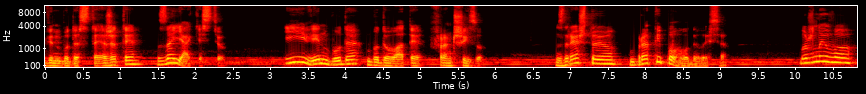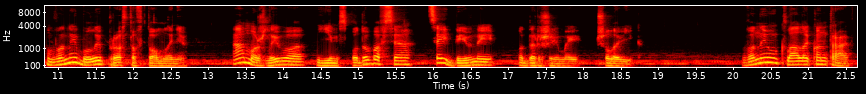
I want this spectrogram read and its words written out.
він буде стежити за якістю, і він буде будувати франшизу. Зрештою, брати погодилися. Можливо, вони були просто втомлені, а можливо, їм сподобався цей дивний одержимий чоловік. Вони уклали контракт,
